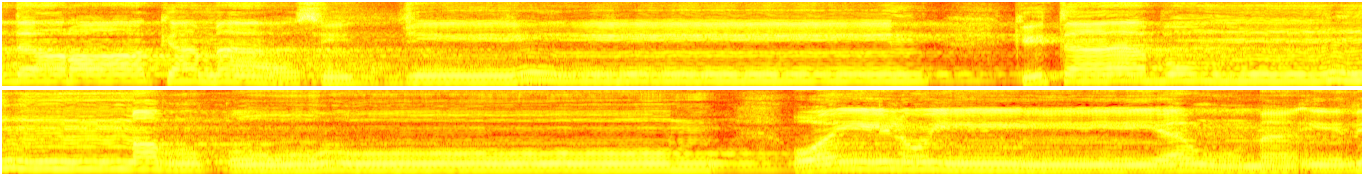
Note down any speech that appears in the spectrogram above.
أدراك ما سجين. كتاب مرقوم. ويل يومئذ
